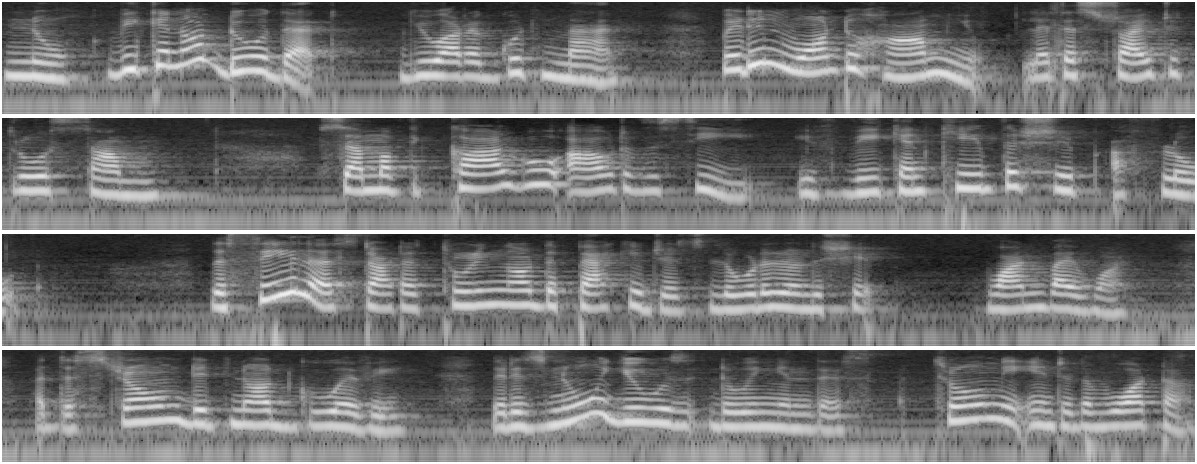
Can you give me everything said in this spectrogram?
No, we cannot do that. You are a good man. We didn't want to harm you. Let us try to throw some some of the cargo out of the sea if we can keep the ship afloat. The sailors started throwing out the packages loaded on the ship, one by one, but the storm did not go away. There is no use doing in this. Throw me into the water,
